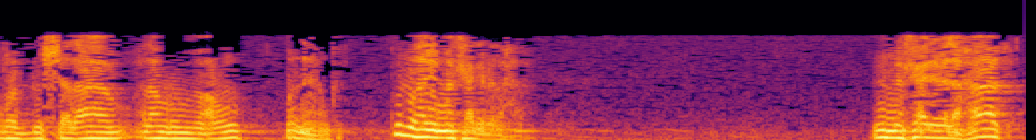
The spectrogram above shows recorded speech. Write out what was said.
رد السلام الأمر بالمعروف والنهي عن كل هذه مكارم الأخلاق. من مكارم الأخلاق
